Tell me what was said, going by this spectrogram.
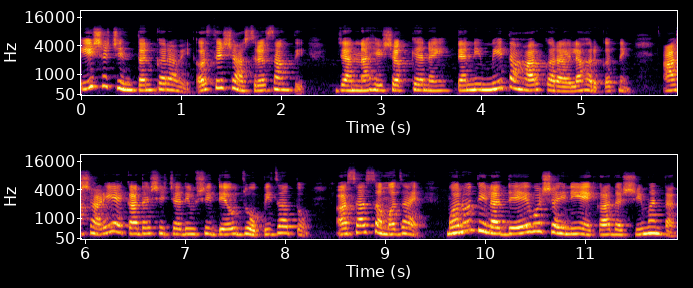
ईश चिंतन करावे असे शास्त्र सांगते. ज्यांना हे शक्य नाही त्यांनी मित आहार करायला हरकत नाही. आषाढी एकादशीच्या दिवशी देव झोपी जातो असा समज आहे. म्हणून तिला देवशैनी एकादशी म्हणतात.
